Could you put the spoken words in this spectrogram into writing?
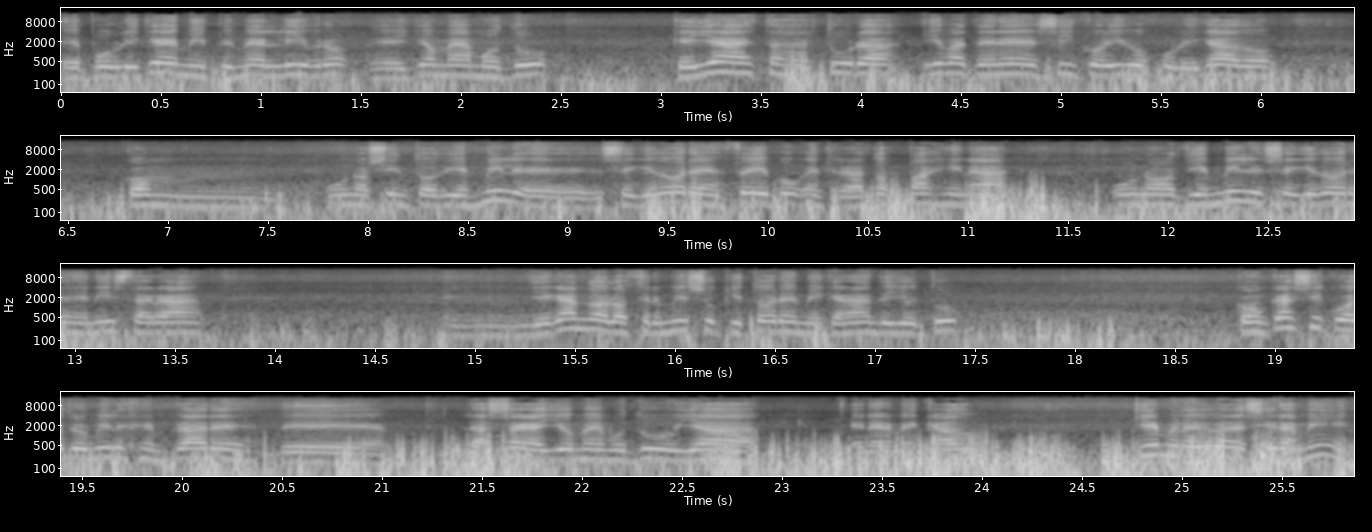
eh, publiqué mi primer libro, eh, Yo me amo tú, que ya a estas alturas iba a tener cinco libros publicados con unos 110 mil eh, seguidores en Facebook entre las dos páginas, unos 10 mil seguidores en Instagram, llegando a los 3 mil suscriptores en mi canal de YouTube, con casi 4 mil ejemplares de la saga Yo me tú ya en el mercado. ¿Quién me lo iba a decir a mí?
